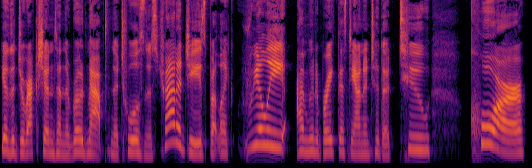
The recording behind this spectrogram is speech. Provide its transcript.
you know, the directions and the roadmaps and the tools and the strategies. But like, really, I'm going to break this down into the two core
